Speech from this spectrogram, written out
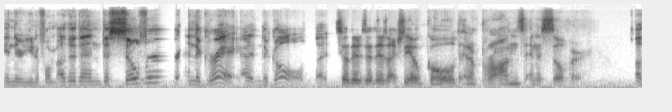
in their uniform other than the silver and the gray, and the gold. But So there's a, there's actually a gold and a bronze and a silver. Uh,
